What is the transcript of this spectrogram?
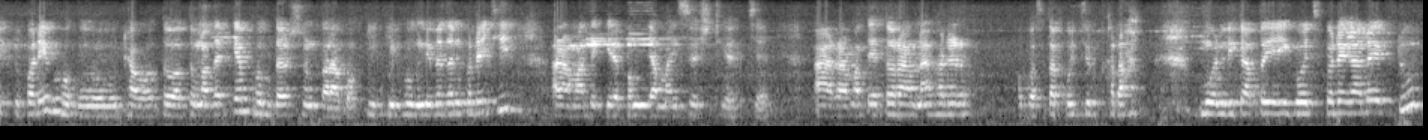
একটু পরেই ভোগ উঠাবো। তো তোমাদেরকে ভোগ দর্শন করাবো। কি কি ভোগ নিবেদন করেছি, আর আমাদের কীরকম জামাই ষষ্ঠী হচ্ছে। আর আমাদের তো রান্নাঘরের অবস্থা প্রচুর খারাপ। মল্লিকা তো এই গোছ করে গেল একটু,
